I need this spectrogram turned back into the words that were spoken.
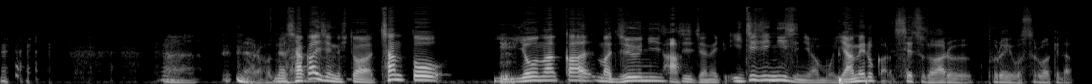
うんなるほど社会人の人はちゃんと夜中、まあ12時じゃないけど、1時2時にはもうやめるから。節度あるプレイをするわけだ。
